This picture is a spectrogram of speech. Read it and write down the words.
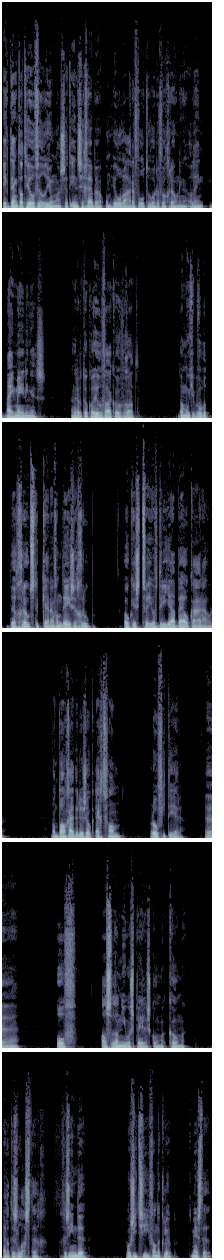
Ik denk dat heel veel jongens het in zich hebben om heel waardevol te worden voor Groningen. Alleen mijn mening is, en daar hebben we het ook al heel vaak over gehad, dan moet je bijvoorbeeld de grootste kern van deze groep ook eens twee of drie jaar bij elkaar houden. Want dan ga je er dus ook echt van profiteren. Eh, of als er dan nieuwe spelers komen, komen, en dat is lastig gezien de positie van de club, tenminste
